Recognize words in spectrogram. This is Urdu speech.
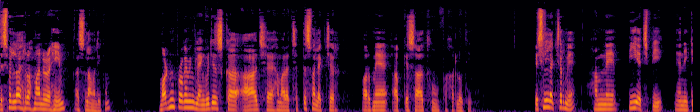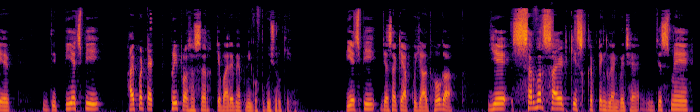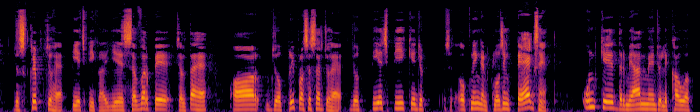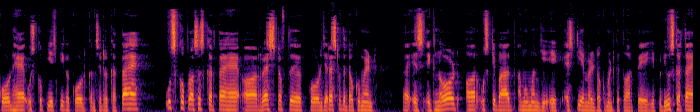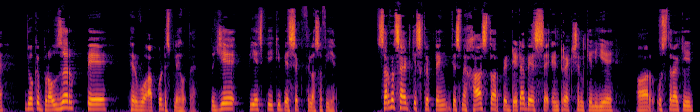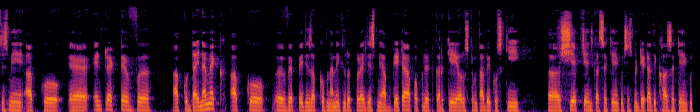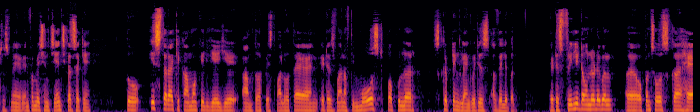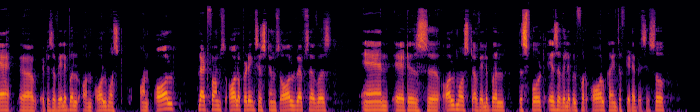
بسم اللہ الرحمن الرحیم السلام علیکم ماڈرن پروگرامنگ لینگویجز کا آج ہے ہمارا چھتیسواں لیکچر اور میں آپ کے ساتھ ہوں فخر لوتھی پچھلے لیکچر میں ہم نے پی ایچ پی یعنی کہ the P H P hypertext preprocessor کے بارے میں اپنی گفتگو شروع کی پی ایچ پی جیسا کہ آپ کو یاد ہوگا یہ سرور سائٹ کی اسکرپٹنگ لینگویج ہے جس میں جو اسکرپٹ جو ہے پی ایچ پی کا یہ سرور پہ چلتا ہے اور جو پری پروسیسر جو ہے جو پی ایچ پی کے جو اوپننگ اینڈ کلوزنگ ٹیگس ہیں ان کے درمیان میں جو لکھا ہوا کوڈ ہے اس کو پی ایچ پی کا کوڈ کنسیڈر کرتا ہے اس کو پروسیس کرتا ہے اور ریسٹ آف دا کوڈ یا rest of the document is ignored اور اس کے بعد عموماً یہ ایک H T M L document کے طور پہ یہ پروڈیوس کرتا ہے جو کہ براؤزر پہ پھر وہ آپ کو ڈسپلے ہوتا ہے تو یہ پی ایچ پی کی بیسک فلسفی ہے سرور سائڈ کی اسکرپٹنگ جس میں خاص طور پہ ڈیٹا بیس سے انٹریکشن کے لیے اور اس طرح کی جس میں آپ کو انٹریکٹیو آپ کو ڈائنامک آپ کو ویب پیجز آپ کو بنانے کی ضرورت پڑے جس میں آپ ڈیٹا پاپولیٹ کر کے اور اس کے مطابق اس کی شیپ چینج کر سکیں کچھ اس میں ڈیٹا دکھا سکیں کچھ اس میں انفارمیشن چینج کر سکیں تو اس طرح کے کاموں کے لیے یہ عام طور پہ استعمال ہوتا ہے and it is one of the most popular scripting languages available it is freely downloadable open source کا ہے it is available on on almost all platforms all operating systems all web service and it is almost available the support is available for all kind of databases so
